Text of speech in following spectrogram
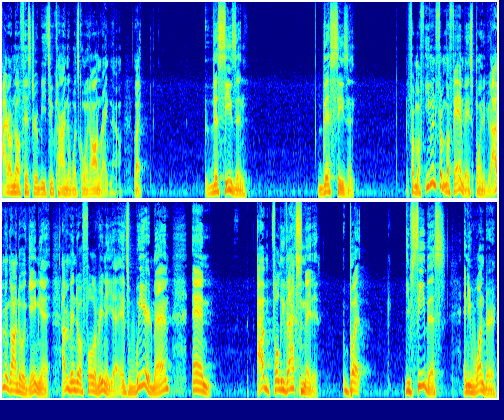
I don't know if history would be too kind of what's going on right now. Like this season, this season, from a, even from the fan base point of view. I haven't gone to a game yet. I haven't been to a full arena yet. It's weird, man. And I'm fully vaccinated. But you see this and you wonder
